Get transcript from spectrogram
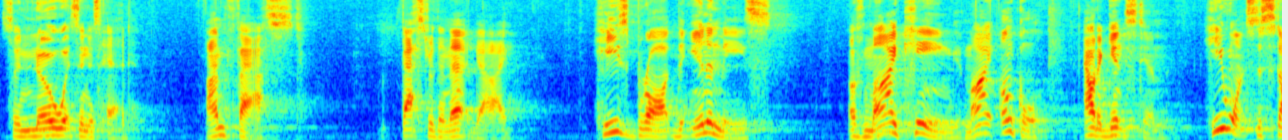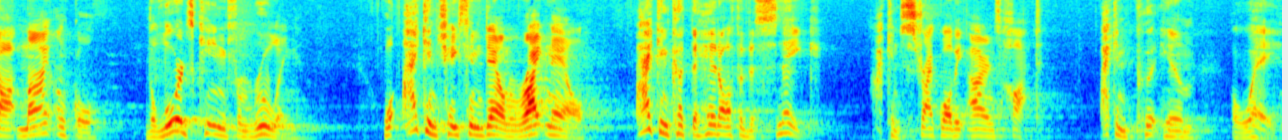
So know what's in his head. I'm fast, faster than that guy. He's brought the enemies of my king, my uncle, out against him. He wants to stop my uncle, the Lord's king, from ruling. Well, I can chase him down right now. I can cut the head off of the snake. I can strike while the iron's hot. I can put him away,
